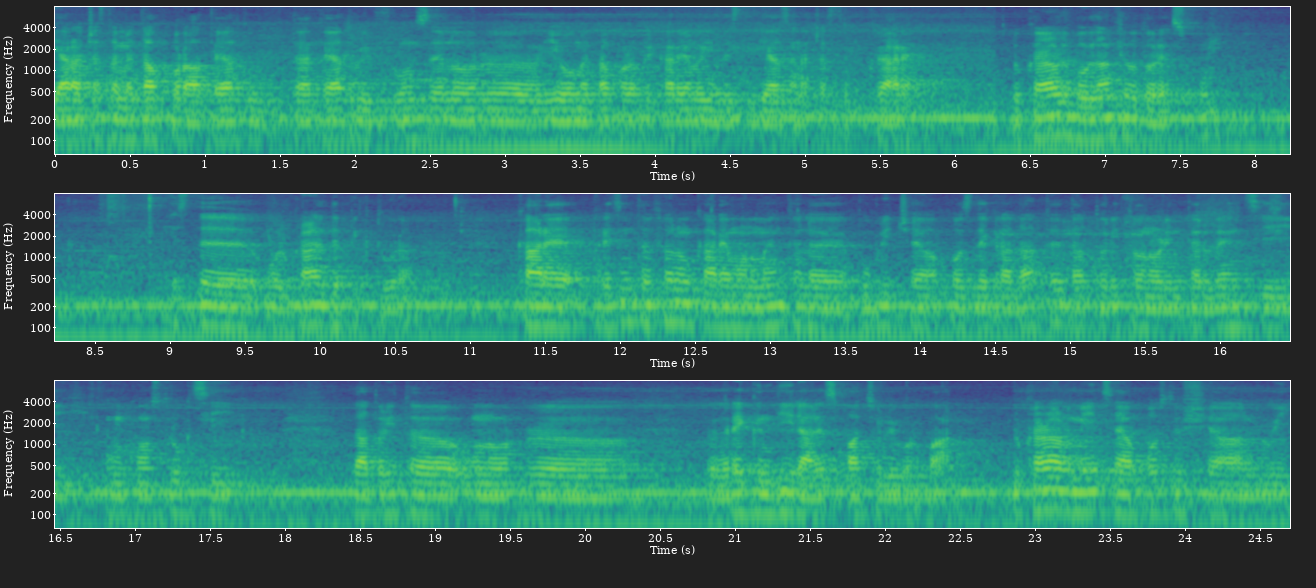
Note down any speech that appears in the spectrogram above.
iar această metaforă a, teatru, a teatrului frunzelor uh, e o metaforă pe care el o investigează în această lucrare. Lucrarea lui Bogdan Teodorescu este o lucrare de pictură care prezintă felul în care monumentele publice au fost degradate datorită unor intervenții în construcții, datorită unor regândire ale spațiului urban. Lucrarea lui Meiței Apostol și a lui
